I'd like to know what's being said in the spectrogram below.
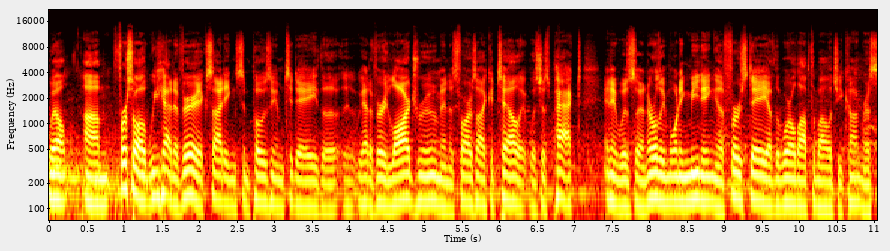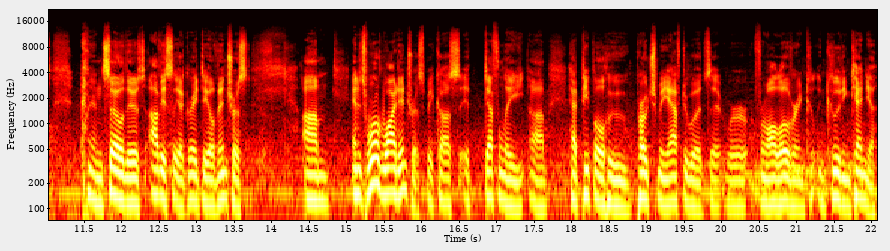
Well, um, first of all, we had a very exciting symposium today. The, we had a very large room, and as far as I could tell, it was just packed. And it was an early morning meeting, the first day of the World Ophthalmology Congress. And so there's obviously a great deal of interest. Um, and it's worldwide interest because it definitely uh, had people who approached me afterwards that were from all over, including Kenya.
